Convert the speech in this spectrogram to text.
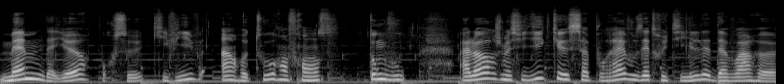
même d'ailleurs pour ceux qui vivent un retour en France, donc vous. Alors je me suis dit que ça pourrait vous être utile d'avoir euh,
